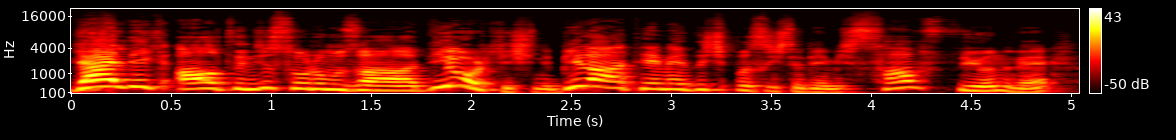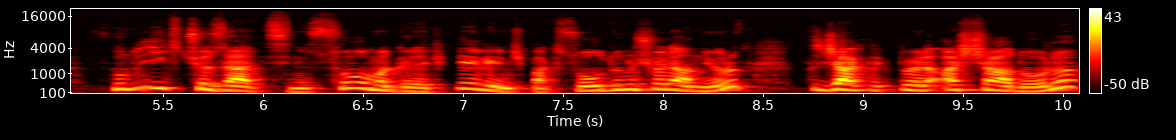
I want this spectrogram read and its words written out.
Geldik 6. sorumuza. Diyor ki şimdi bir ATM dış basınçta demiş saf suyun ve sulu X çözeltisinin soğuma grafikleri verilmiş. Bak soğuduğunu şöyle anlıyoruz. Sıcaklık böyle aşağı doğru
